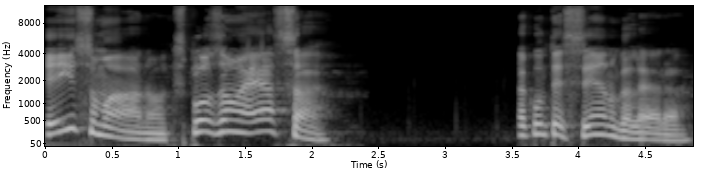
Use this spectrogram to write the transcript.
Que isso, mano? Que explosão é essa? O que tá acontecendo, galera?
